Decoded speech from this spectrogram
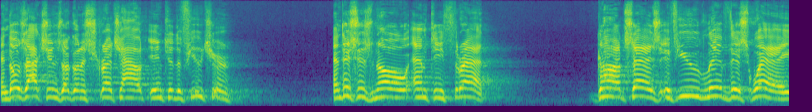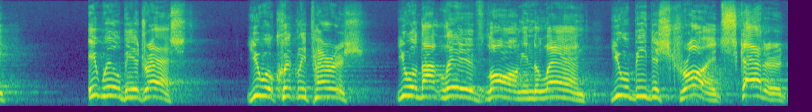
And those actions are going to stretch out into the future. And this is no empty threat. God says if you live this way, it will be addressed. You will quickly perish. You will not live long in the land. You will be destroyed, scattered.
